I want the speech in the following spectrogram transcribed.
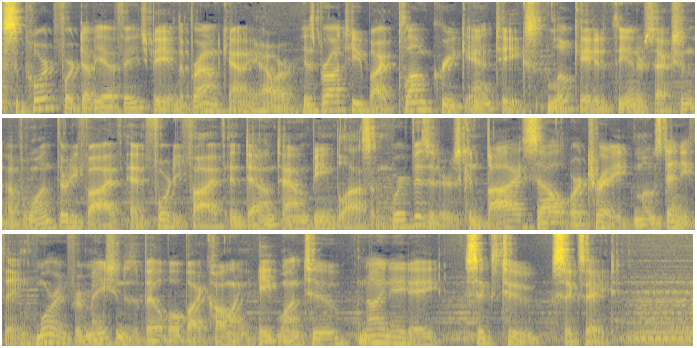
Support for WFHB in the Brown County Hour is brought to you by Plum Creek Antiques, located at the intersection of 135 and 45 in downtown Bean Blossom, where visitors can buy, sell, or trade most anything. More information is available by calling 812 988 6268.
